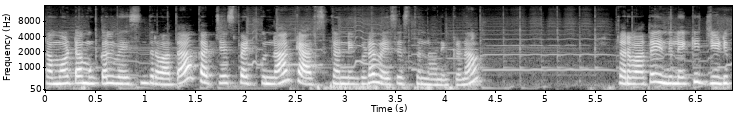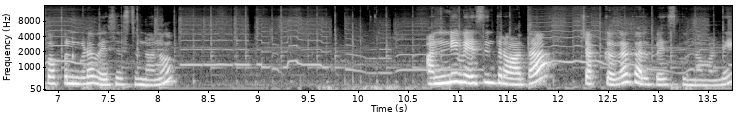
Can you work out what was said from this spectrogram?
టమోటా ముక్కలు వేసిన తర్వాత కట్ చేసి పెట్టుకున్న క్యాప్సికన్ని కూడా వేసేస్తున్నాను ఇక్కడ. తర్వాత ఇందులోకి జీడిపప్పును కూడా వేసేస్తున్నాను. అన్నీ వేసిన తర్వాత చక్కగా కలిపేసుకుందామండి.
